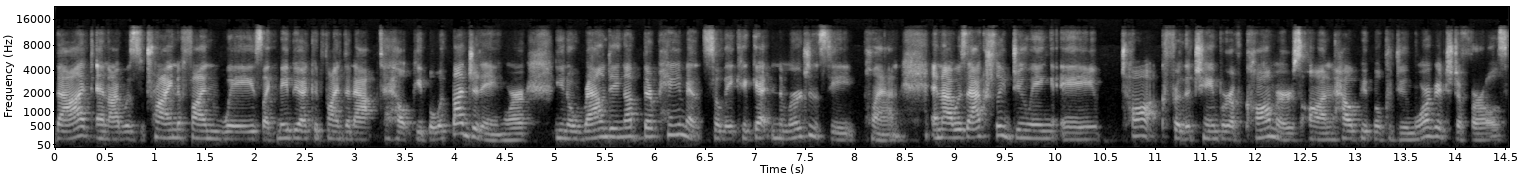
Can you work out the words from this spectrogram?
that. And I was trying to find ways like maybe I could find an app to help people with budgeting or, you know, rounding up their payments so they could get an emergency plan. And I was actually doing a me talk for the Chamber of Commerce on how people could do mortgage deferrals.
